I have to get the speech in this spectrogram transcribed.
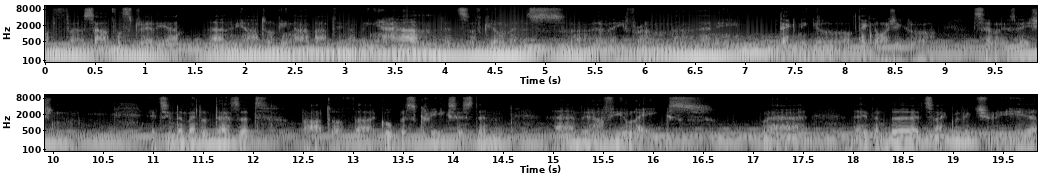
of uh, South Australia, and we are talking now about you know being hundreds of kilometers uh, away from uh, any technical or technological civilization. It's in the middle desert, part of the Coopers Creek system, and there are a few lakes where even birds I could actually hear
